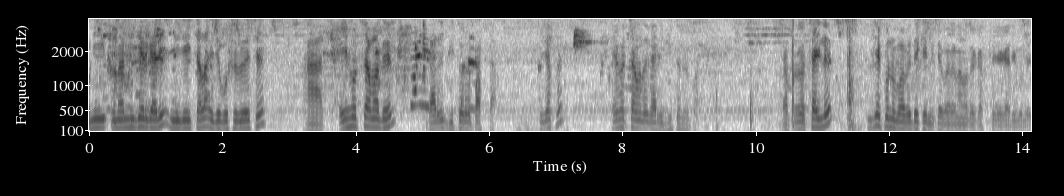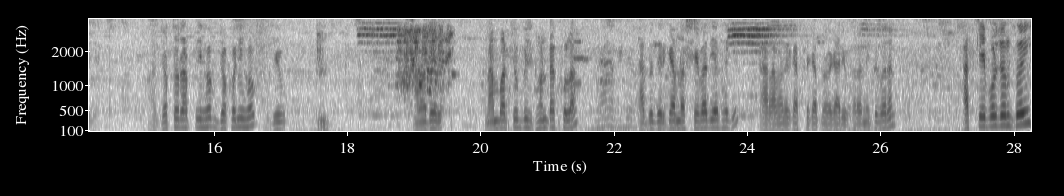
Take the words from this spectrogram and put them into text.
উনি ওনার নিজের গাড়ি, নিজেই চালা এই যে বসে রয়েছে। আর এই হচ্ছে আমাদের গাড়ির ভিতরের পার্টটা। ঠিক আছে? এই হচ্ছে আমাদের গাড়ির ভিতরের পার্ট। আপনারা চাইলে যে কোনোভাবে দেখে নিতে পারেন আমাদের কাছ থেকে গাড়িগুলো যে। আর যত রাত্রি হোক, যখনই হোক, যে আমাদের নাম্বার চব্বিশ ঘণ্টা খোলা। আপনাদেরকে আমরা সেবা দিয়ে থাকি, আর আমাদের কাছ থেকে আপনারা গাড়ি ভাড়া নিতে পারেন। আজকে এই পর্যন্তই।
